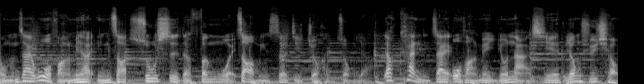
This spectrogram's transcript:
哎，我们在卧房里面要营造舒适的氛围，照明设计就很重要。要看你在卧房里面有哪些使用需求，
